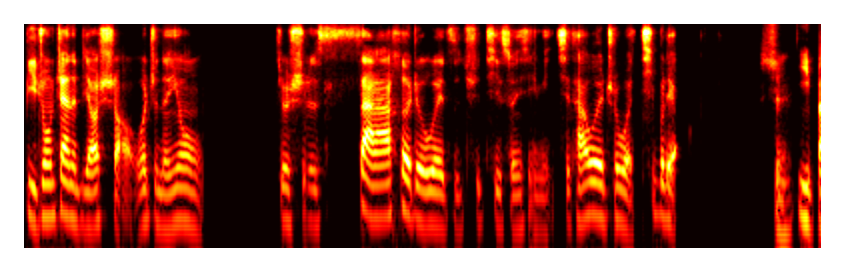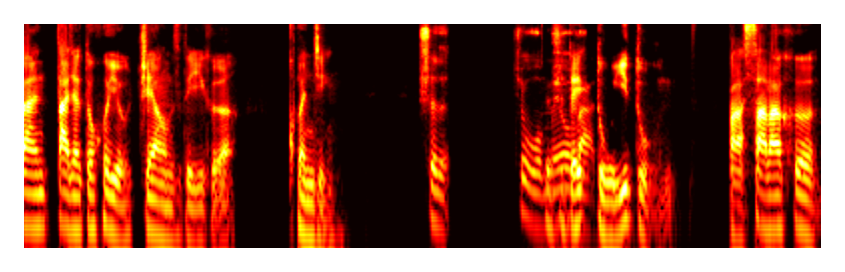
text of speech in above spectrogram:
比重占的比较少，我只能用就是萨拉赫这个位置去替孙兴民，其他位置我替不了。是一般大家都会有这样子的一个困境。是的，就我没有得赌一赌把萨拉赫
